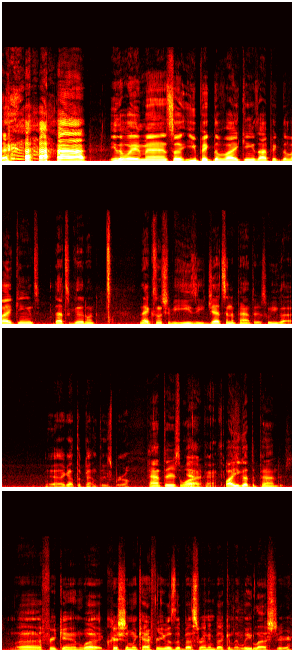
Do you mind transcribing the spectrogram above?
Either way, man. So you picked the Vikings. I picked the Vikings. That's a good one. Next one should be easy. Jets and the Panthers. Who you got? Yeah, I got the Panthers, bro. Panthers. Why? Yeah, Panthers. Why you got the Panthers? Uh, freaking what? Christian McCaffrey he was the best running back in the league last year.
